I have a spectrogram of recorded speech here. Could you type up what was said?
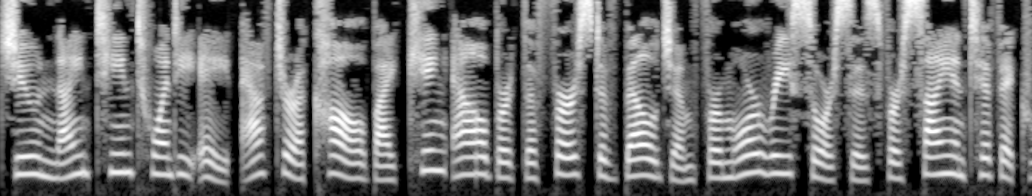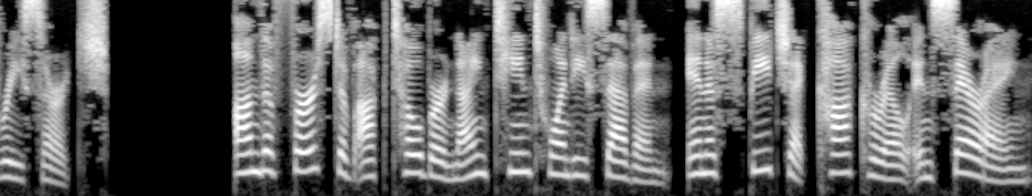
June 1928 after a call by King Albert I of Belgium for more resources for scientific research. On 1 October 1927, in a speech at Cockerill in Seraing,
